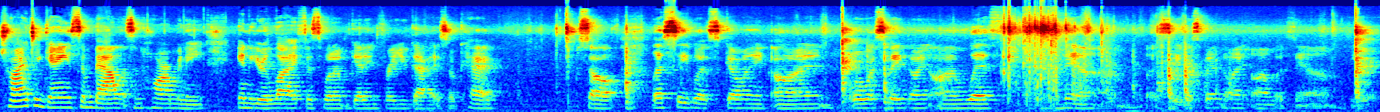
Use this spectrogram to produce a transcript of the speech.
Trying to gain some balance and harmony in your life is what i'm getting for you guys okay so let's see what's going on or what's been going on with them. Let's see what's been going on with them here.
